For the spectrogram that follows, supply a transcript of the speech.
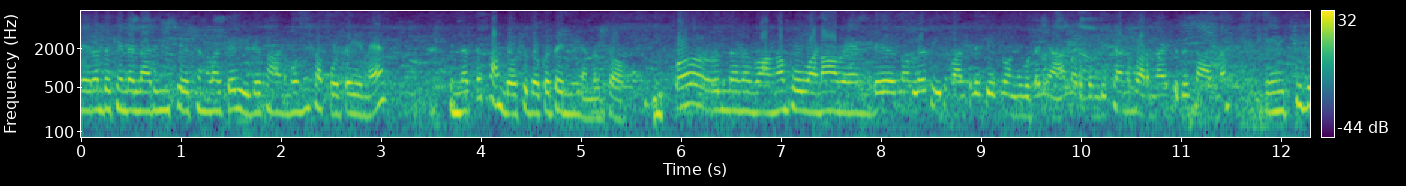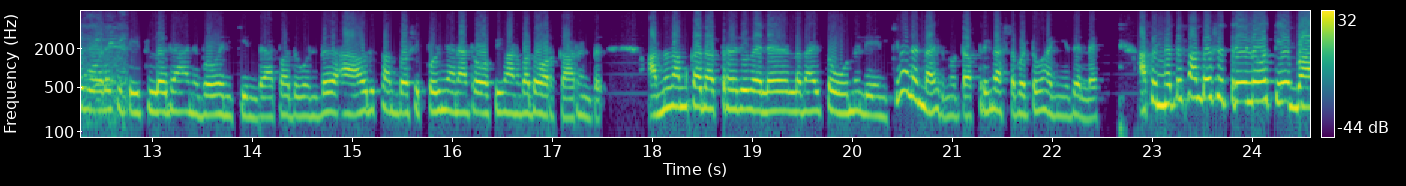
വേറെ എന്തൊക്കെയുണ്ട് എല്ലാവരും വിശേഷങ്ങളൊക്കെ വീഡിയോ കാണുമ്പോൾ ഒന്ന് സപ്പോർട്ട് ചെയ്യണേ. ഇന്നത്തെ സന്തോഷം ഇതൊക്കെ തന്നെയാണ് കേട്ടോ. ഇപ്പൊ എന്താണ് വാങ്ങാൻ പോവണോ വേണ്ടേ എന്നുള്ള തീരുമാനത്തിലേക്ക് ഉണ്ണിക്കുട്ടൻ ഞാൻ നിർബന്ധിച്ചാണ് പറഞ്ഞത് കാരണം എനിക്ക് ഇതുപോലെ കിട്ടിയിട്ടുള്ള ഒരു അനുഭവം എനിക്കുണ്ട്. അപ്പൊ അതുകൊണ്ട് ആ ഒരു സന്തോഷം ഇപ്പോഴും ഞാൻ ആ ട്രോഫി കാണുമ്പോൾ അത് ഓർക്കാറുണ്ട്. അന്ന് നമുക്കത് അത്ര ഒരു വില ഉള്ളതായി തോന്നില്ലേ? എനിക്ക് വില ഉണ്ടായിരുന്നു കേട്ടോ. അത്രയും കഷ്ടപ്പെട്ട് വാങ്ങിയതല്ലേ. അപ്പൊ ഇന്നത്തെ സന്തോഷം ഇത്രയുള്ളൂ ഓക്കെ ബാ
